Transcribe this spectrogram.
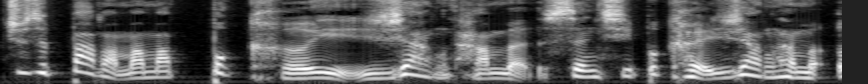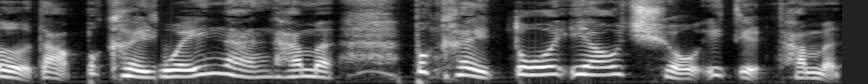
就是爸爸妈妈不可以让他们生气，不可以让他们饿到，不可以为难他们，不可以多要求一点他们。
